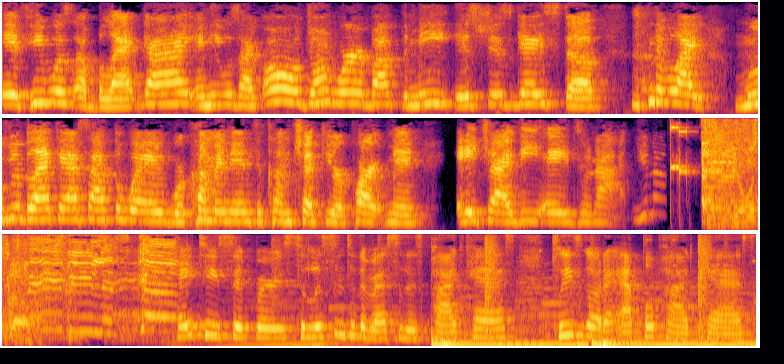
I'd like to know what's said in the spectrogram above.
If he was a black guy and he was like, oh, don't worry about the meat, it's just gay stuff, they were like, move your black ass out the way. We're coming in to come check your apartment, HIV, AIDS or not. You know. Yo, what's up? Baby, Hey, T Sippers. To listen to the rest of this podcast, please go to Apple Podcasts,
